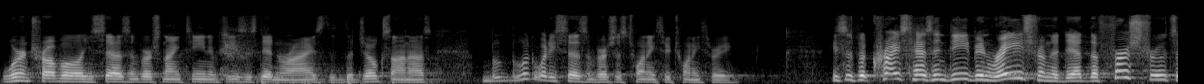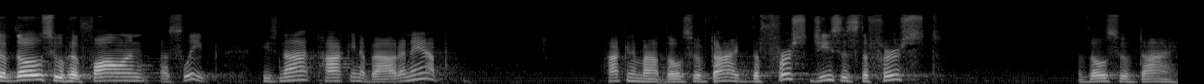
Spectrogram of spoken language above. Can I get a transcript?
We're in trouble, he says in verse 19, if Jesus didn't rise. The, the joke's on us. But look at what he says in verses 20 through 23. He says, But Christ has indeed been raised from the dead, the first fruits of those who have fallen asleep. He's not talking about a nap, talking about those who have died. The first, Jesus, the first of those who have died.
